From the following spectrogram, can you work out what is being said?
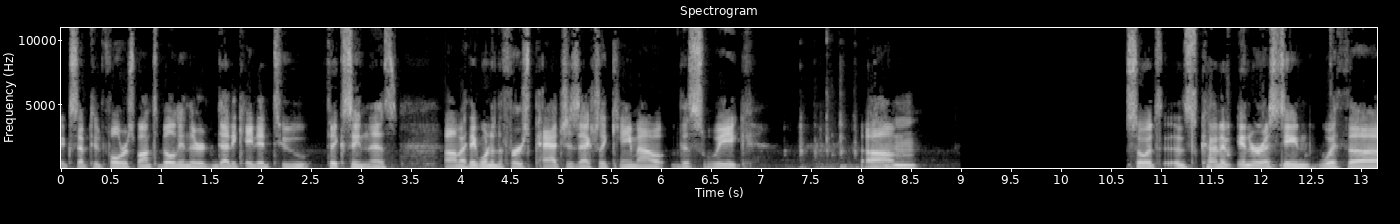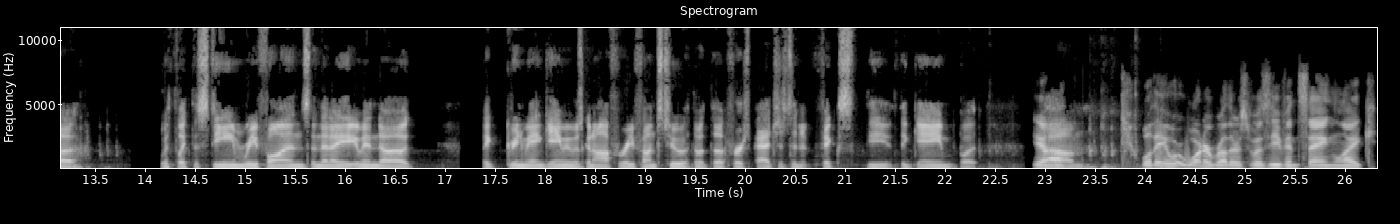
accepted full responsibility, and they're dedicated to fixing this. Um, I think one of the first patches actually came out this week. Um, mm-hmm. so it's it's kind of interesting with uh with like the Steam refunds, and then I even uh like Green Man Gaming was going to offer refunds too if the, the, first patches didn't fix the the game, but yeah. Um, well, they were Warner Brothers was even saying like,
